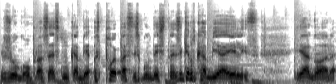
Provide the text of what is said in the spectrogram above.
Julgou o processo que não cabia. Foi para segunda instância que não cabia a eles. E agora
